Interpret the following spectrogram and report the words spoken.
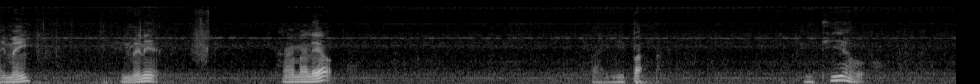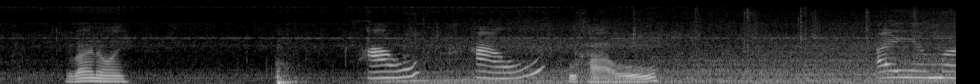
ายไหม เห็นไหมเนี่ยพามาแล้วไปนี่ปะไปเที่ยวไปบ้านหน่อยเขาเขาภูเขาไอ้มา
